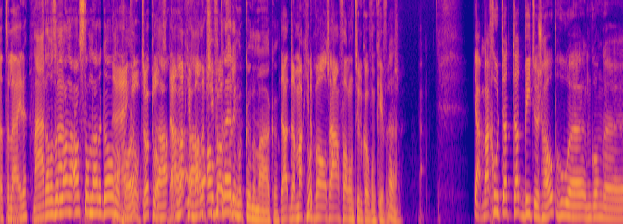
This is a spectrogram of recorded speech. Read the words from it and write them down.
te leiden. maar dat was een lange afstand naar de goal Nee, nog, hoor. klopt hoor, klopt. Ja, Daar mag je een bal ook verlie- kunnen maken. Daar, daar mag je de bal als aanvaller natuurlijk ook een keer verliezen. Ja, maar goed, dat, dat biedt dus hoop hoe eh Ngonge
